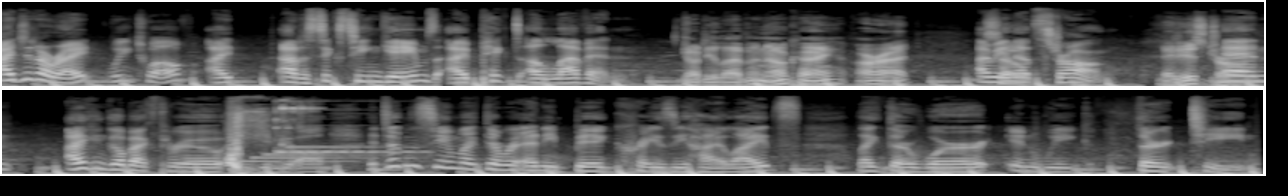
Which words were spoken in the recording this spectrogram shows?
I did all right. Week twelve. I out of sixteen games, I picked eleven. Got eleven. Okay, all right. I mean, So, that's strong. it is strong. And I can go back through and give you all. It didn't seem like there were any big crazy highlights like there were in week 13.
